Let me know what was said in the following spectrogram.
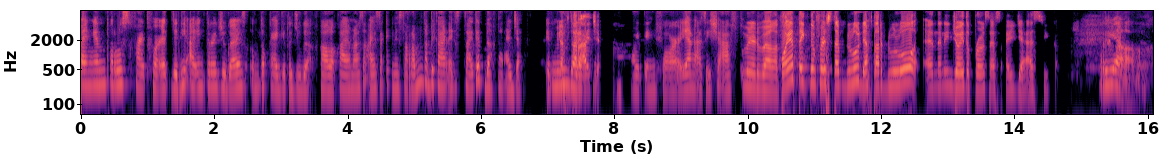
pengen terus fight for it. Jadi I encourage you guys untuk kayak gitu juga. Kalau kalian merasa Isaac ini serem, tapi kalian excited, daftar aja. It means daftar aja. Fighting for, ya nggak sih, Chef? Bener banget. Pokoknya take the first step dulu, daftar dulu, and then enjoy the process aja sih. Real.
